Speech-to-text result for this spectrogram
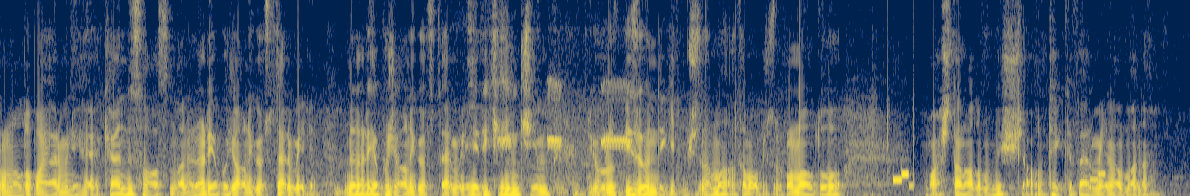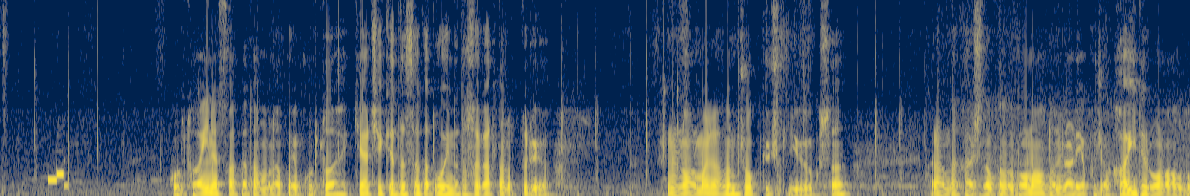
Ronaldo Bayern Münih'e kendi sahasında neler yapacağını göstermeli. Neler yapacağını göstermeli. Harry Kane kim diyoruz. Biz önde gitmişiz ama atamamışız. Ronaldo maçtan alınmış. Ya oğlum teklif vermeyin lan bana. Kurtuğa yine sakat amına koyayım. Kurtuğa gerçekte de sakat, oyunda da sakatlanıp duruyor. Şunu normal alalım çok güç gidiyor yoksa. Gramda karşında bakalım Ronaldo neler yapacak. Haydi Ronaldo.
